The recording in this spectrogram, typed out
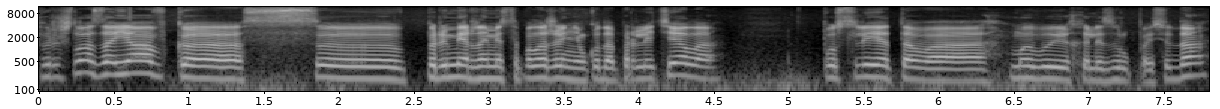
Пришла заявка с э, примерным местоположением, куда прилетела. После этого мы выехали с группой сюда.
